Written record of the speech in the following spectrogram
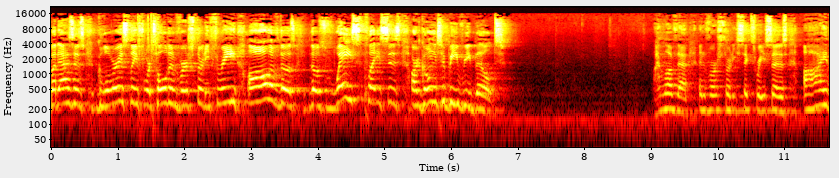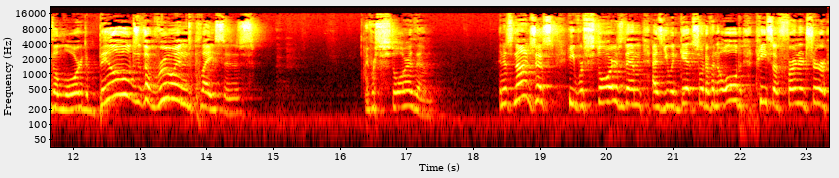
but as is gloriously foretold in verse 33, all of those, those waste places are going to be rebuilt. I love that in verse 36 where he says, I, the Lord, build the ruined places. I restore them. And it's not just he restores them as you would get sort of an old piece of furniture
